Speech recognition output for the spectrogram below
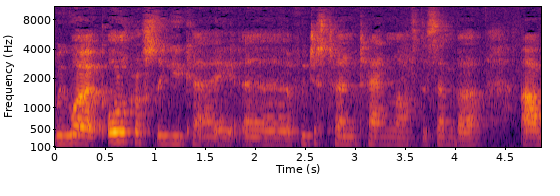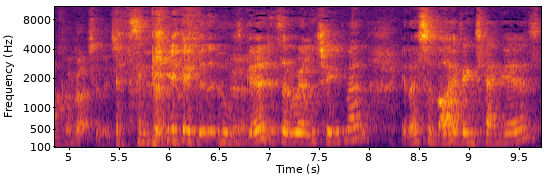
we work all across the UK. Uh, we just turned 10 last December. Um, Congratulations. Thank you. It was yeah. good. It's a real achievement, you know, surviving 10 years.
